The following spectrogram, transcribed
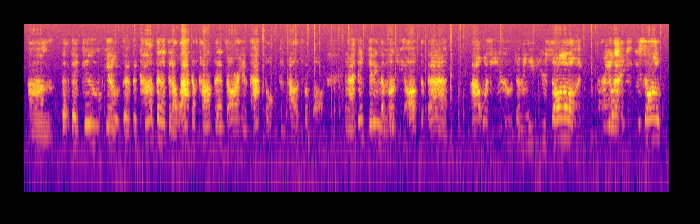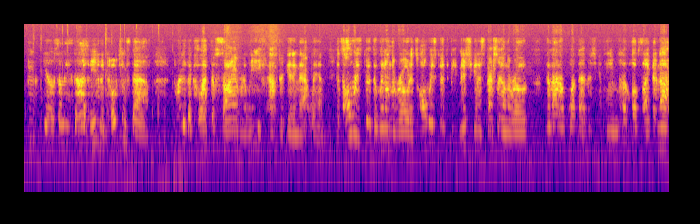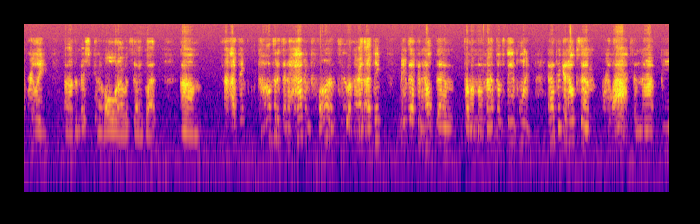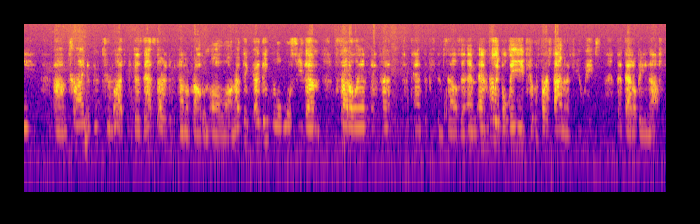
Um, they, they do, you know, the, the confidence and a lack of confidence are impactful in college football. And I think getting the monkey off the back uh, was huge. I mean, you, you saw, you saw, you know, some of these guys and even the coaching staff breathe a collective sigh of relief after getting that win. It's always good to win on the road. It's always good to beat Michigan, especially on the road. No matter what that Michigan team looks like, they're not really uh, the Michigan of old, I would say. But um, I think confidence and having fun too. I mean, I, I think maybe that can help them from a momentum standpoint, and I think it helps them relax and not be um, trying to do too much because that started to become a problem all along. I think I think we'll, we'll see them settle in and kind of be content to be themselves and, and really believe for the first time in a few weeks that that'll be enough.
